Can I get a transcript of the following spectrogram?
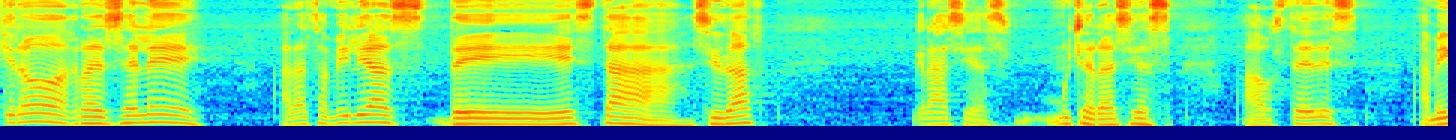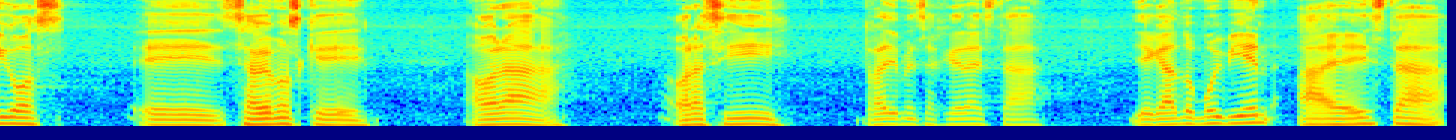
Quiero agradecerle a las familias de esta ciudad. Gracias, muchas gracias a ustedes, amigos. Eh, sabemos que ahora, ahora sí, Radio Mensajera está llegando muy bien a esta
